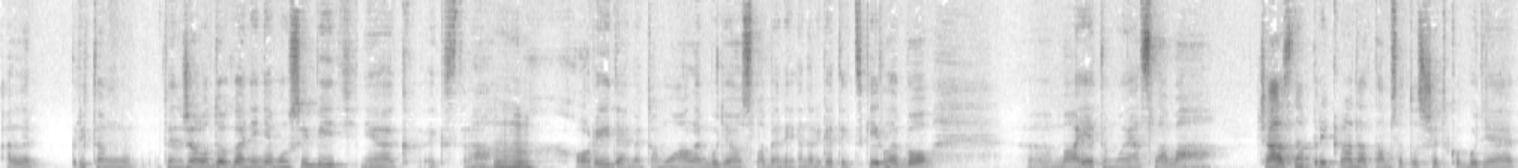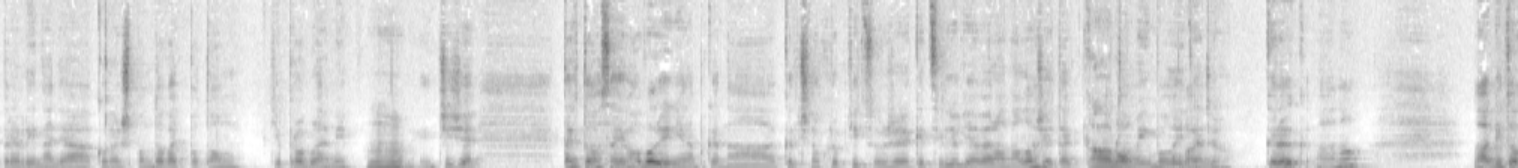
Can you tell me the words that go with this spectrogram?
Ale pritom ten žalúdok ani nemusí byť nejak extra uh-huh. chorý, dajme tomu, ale bude oslabený energeticky, lebo um, je to moja slabá časť napríklad a tam sa to všetko bude prelínať a korešpondovať potom tie problémy. Uh-huh. Čiže takto sa aj hovorí, nie napríklad na krčnú chrbticu, že keď si ľudia veľa naložia, tak áno, potom ich boli ten krk, áno. No a keď to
